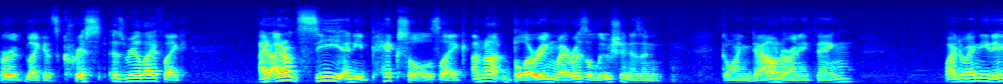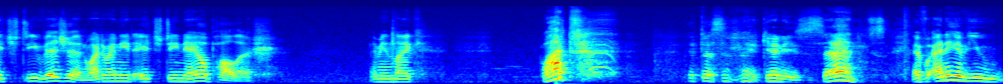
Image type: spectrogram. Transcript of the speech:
Or like as crisp as real life? Like, I, I don't see any pixels. Like, I'm not blurring, my resolution isn't going down or anything. Why do I need HD vision? Why do I need HD nail polish? I mean, like, what? it doesn't make any sense. If any of you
